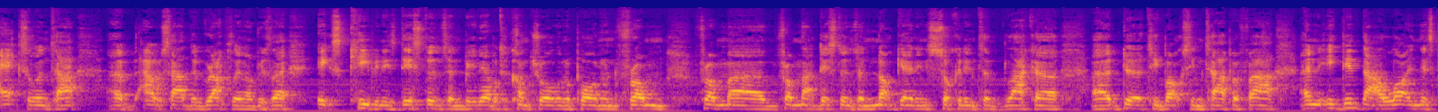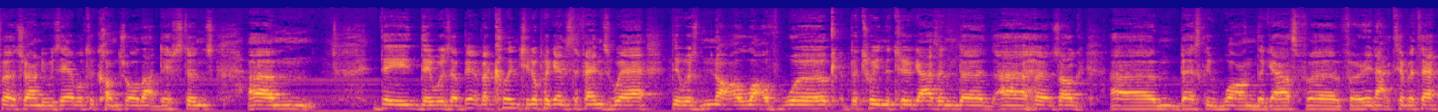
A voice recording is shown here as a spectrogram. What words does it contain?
excellent at uh, outside the grappling, obviously, it's keeping his distance and being able to control an opponent from from um from that distance and not getting suckered into like a, a dirty boxing type of fight. And he did that a lot in this first round. He was able to control that distance. Um, they, there was a bit of a clinching up against the fence where there was not a lot of work between the two guys, and uh, uh, Herzog um, basically won the guys for, for inactivity,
